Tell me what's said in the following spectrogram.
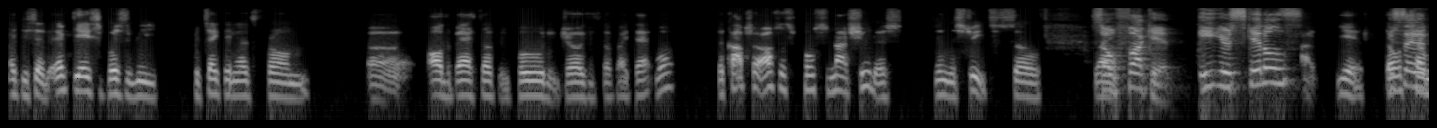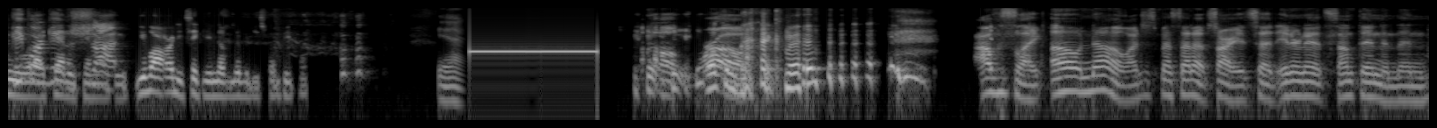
like you said, the FDA is supposed to be protecting us from uh, all the bad stuff in food and drugs and stuff like that. Well, the cops are also supposed to not shoot us in the streets. So, so like, fuck it. Eat your Skittles. yeah, don't saying tell me people what are I getting shot. You've already taken enough liberties from people. Yeah. Oh, Welcome back, man. I was like, oh no, I just messed that up. Sorry, it said internet something and then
